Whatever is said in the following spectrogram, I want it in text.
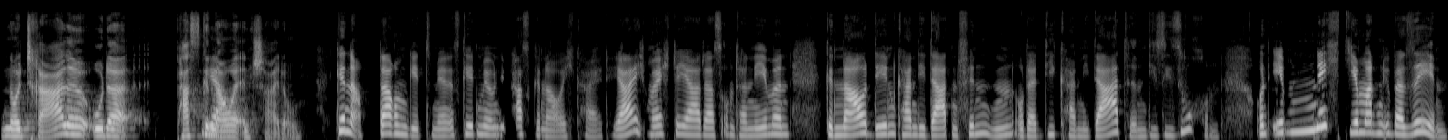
neutrale oder passgenaue ja. Entscheidung. Genau, darum geht's mir. Es geht mir um die Passgenauigkeit. Ja, ich möchte ja, dass Unternehmen genau den Kandidaten finden oder die Kandidatin, die sie suchen und eben nicht jemanden übersehen.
